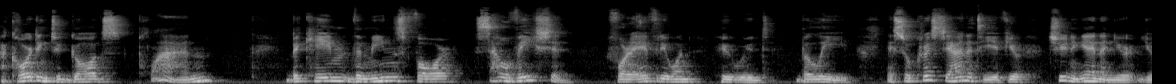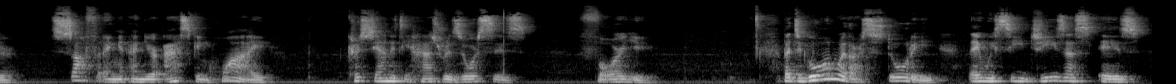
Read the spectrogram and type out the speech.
according to God's plan, became the means for salvation for everyone who would believe. Eh, so Christianity, if you're tuning in and you're you're suffering and you're asking why, Christianity has resources for you. But to go on with our story, then we see Jesus is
